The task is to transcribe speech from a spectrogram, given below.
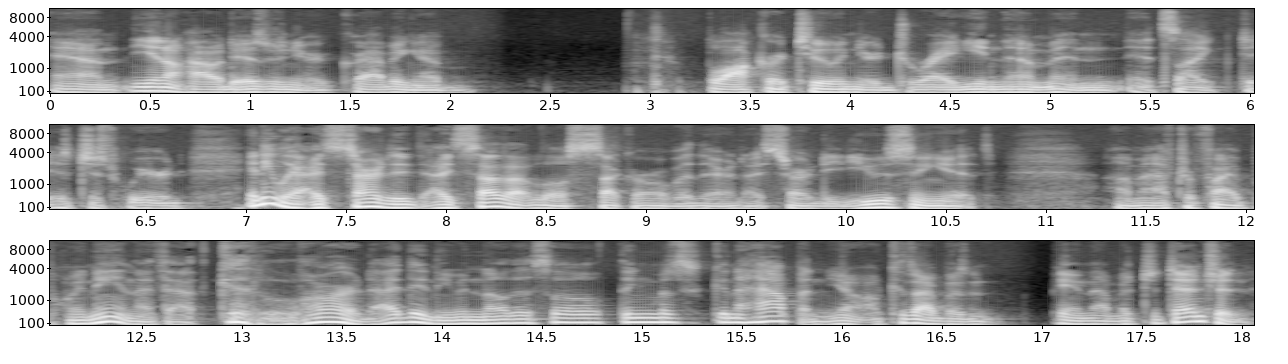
And you know how it is when you're grabbing a block or two and you're dragging them and it's like it's just weird anyway i started i saw that little sucker over there and i started using it um, after 5.8 and i thought good lord i didn't even know this little thing was going to happen you know because i wasn't paying that much attention.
